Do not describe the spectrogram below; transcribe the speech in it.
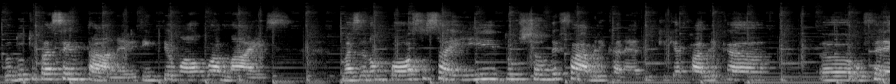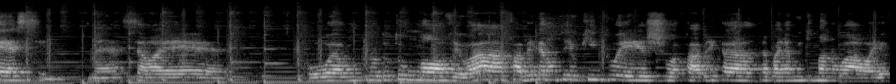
produto para sentar, né? Ele tem que ter um algo a mais. Mas eu não posso sair do chão de fábrica, né? Do que, que a fábrica uh, oferece, né? Se ela é ou é um produto móvel, ah, a fábrica não tem o quinto eixo, a fábrica trabalha muito manual, aí eu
